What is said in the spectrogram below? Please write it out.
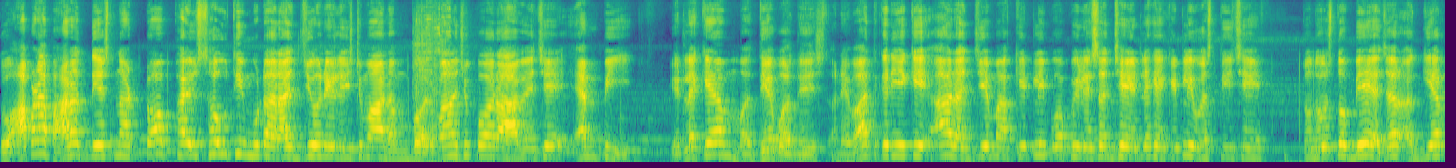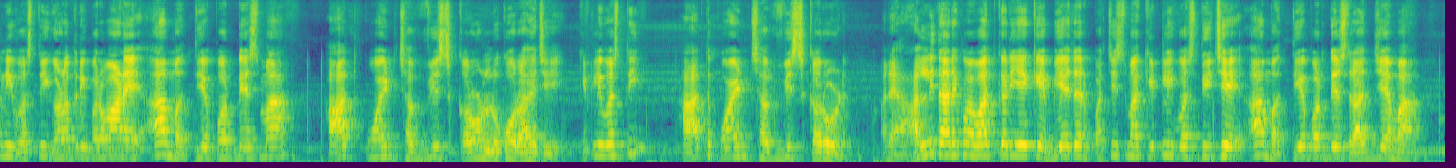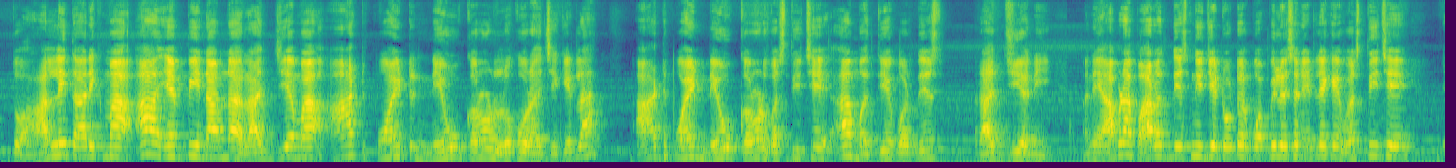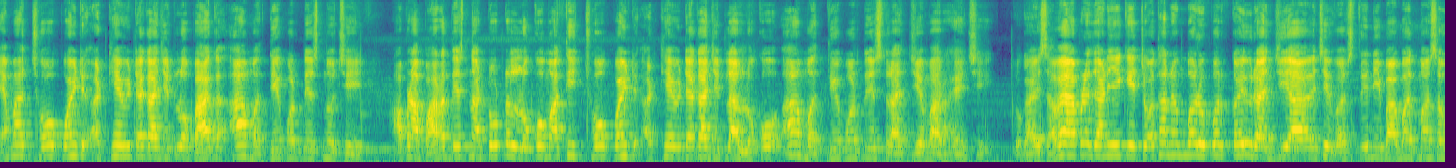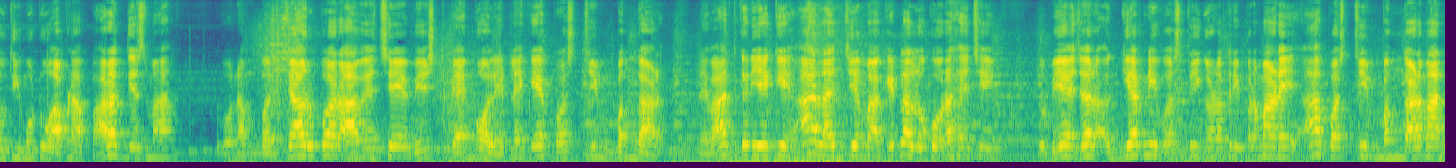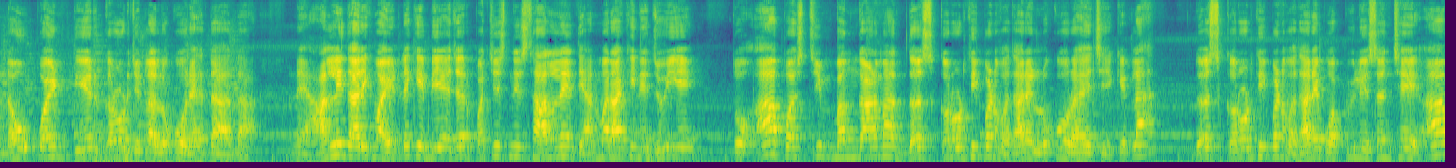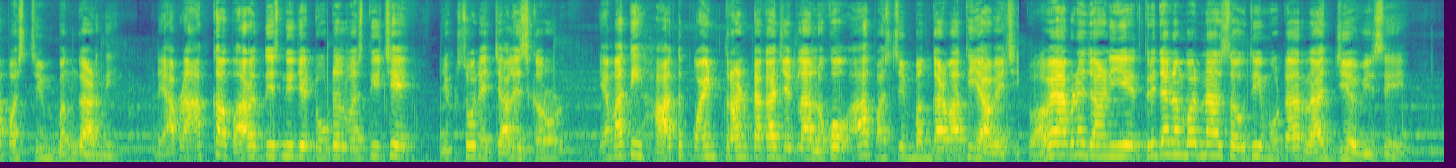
તો આપણા ભારત દેશના ટોપ ફાઈવ સૌથી મોટા રાજ્યોની લિસ્ટમાં નંબર પાંચ ઉપર આવે છે એમપી એટલે કે મધ્યપ્રદેશ. અને વાત કરીએ કે આ રાજ્યમાં કેટલી પોપ્યુલેશન છે, એટલે કે કેટલી વસ્તી છે? તો દોસ્તો, બે હજાર અગિયારની વસ્તી ગણતરી પ્રમાણે આ મધ્યપ્રદેશમાં સાત પોઈન્ટ છવ્વીસ કરોડ લોકો રહે છે. કેટલી વસ્તી? સાત પોઈન્ટ છવ્વીસ કરોડ. અને હાલની તારીખમાં વાત કરીએ કે બે હજાર પચીસમાં કેટલી વસ્તી છે આ મધ્યપ્રદેશ રાજ્યમાં? તો હાલની તારીખમાં આ એમપી નામના રાજ્યમાં આઠ પોઈન્ટ નેવું કરોડ લોકો રહે છે. કેટલા? આઠ પોઈન્ટ નેવું કરોડ વસ્તી છે આ મધ્યપ્રદેશ રાજ્યની. અને આપણા ભારત દેશની જે ટોટલ પોપ્યુલેશન એટલે કે વસ્તી છે, એમાં છ પોઈન્ટ અઠ્યાવીસ ટકા જેટલો ભાગ આ મધ્યપ્રદેશનો છે. આપણા ભારત દેશના ટોટલ લોકોમાંથી છ પોઈન્ટ અઠ્યાવીસ ટકા જેટલા લોકો આ મધ્યપ્રદેશ રાજ્યમાં રહે છે. તો ગાઈસ હવે આપણે જાણીએ કે ચોથા નંબર ઉપર કયું રાજ્ય આવે છે વસ્તીની બાબતમાં સૌથી મોટું આપણા ભારત દેશમાં? તો નંબર ચાર ઉપર આવે છે વેસ્ટ બેંગોલ, એટલે કે પશ્ચિમ બંગાળ. અને વાત કરીએ કે આ રાજ્યમાં કેટલા લોકો રહે છે? તો બે હજાર અગિયારની વસ્તી ગણતરી પ્રમાણે આ પશ્ચિમ બંગાળમાં નવ પોઈન્ટ તેર કરોડ જેટલા લોકો રહેતા હતા. અને હાલની તારીખમાં એટલે કે બે હજાર પચીસની સાલને ધ્યાનમાં રાખીને જોઈએ તો આ પશ્ચિમ બંગાળમાં દસ કરોડથી પણ વધારે લોકો રહે છે. કેટલા? દસ કરોડથી પણ વધારે પોપ્યુલેશન છે આ પશ્ચિમ બંગાળની. અને આપણા આખા ભારત દેશની જે ટોટલ વસ્તી છે એકસો ને ચાલીસ કરોડ, એમાંથી સાત પોઈન્ટ ત્રણ ટકા જેટલા લોકો આ પશ્ચિમ બંગાળમાંથી આવે છે. તો હવે આપણે જાણીએ ત્રીજા નંબરના સૌથી મોટા રાજ્ય વિશે.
